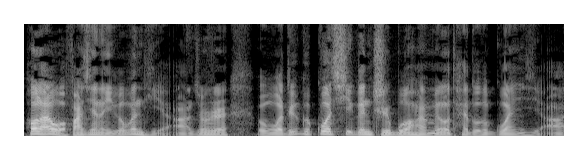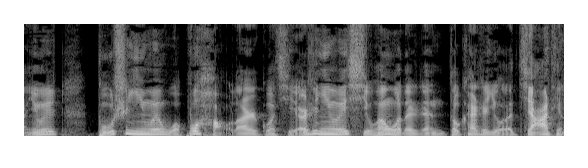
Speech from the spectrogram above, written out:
后来我发现了一个问题啊，就是我这个过气跟直播好像没有太多的关系啊，因为不是因为我不好了而过气，而是因为喜欢我的人都开始有了家庭。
